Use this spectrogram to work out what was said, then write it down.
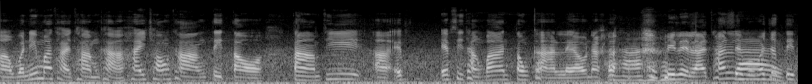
อ่าวันนี้มาถ่ายทำค่ะ ให้ช่องทางติดต่อตามที่อ่า F FC ทางบ้านต้องการแล้วนะคะอ่าฮะมีหลาย ๆ ท่านเลยใช่บอกว่าจะติด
